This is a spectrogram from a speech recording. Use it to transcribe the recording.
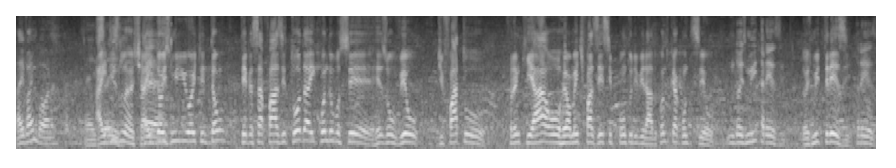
Aí vai embora. É aí, aí deslancha. Aí em 2008 então teve essa fase toda, aí quando você resolveu de fato franquear ou realmente fazer esse ponto de virada? Quando que aconteceu? Em 2013. 2013? 13.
